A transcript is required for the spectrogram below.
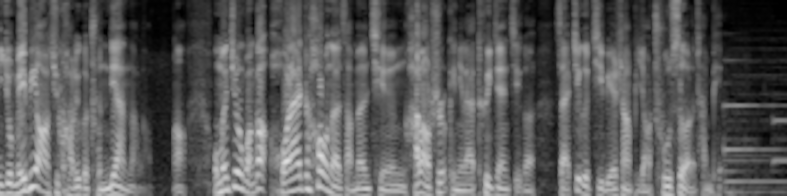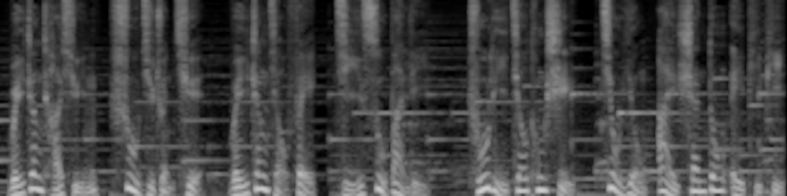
你就没必要去考虑个纯电的了啊！我们进入广告，回来之后呢，咱们请韩老师给您来推荐几个在这个级别上比较出色的产品。违章查询数据准确，违章缴费极速办理，处理交通事就用爱山东 APP。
